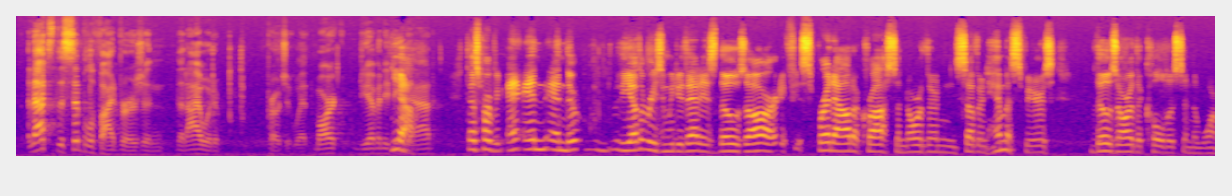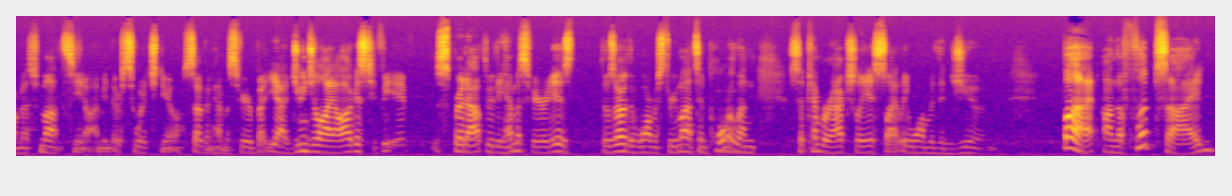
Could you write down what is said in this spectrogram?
That's the simplified version that I would approach it with. Mark, do you have anything to Yeah. add? That's perfect. And and, and the, the other reason we do that is those are if you spread out across the northern and southern hemispheres, those are the coldest and the warmest months. You know, I mean they're switched. You know, southern hemisphere, but yeah, June, July, August. If you spread out through the hemisphere, it is those are the warmest three months. In Portland, September actually is slightly warmer than June. But on the flip side,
